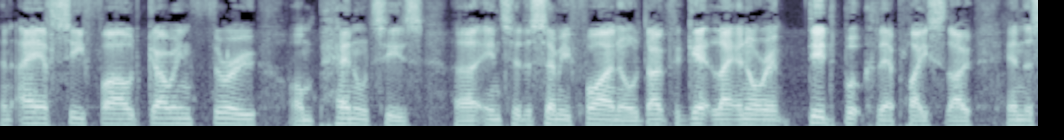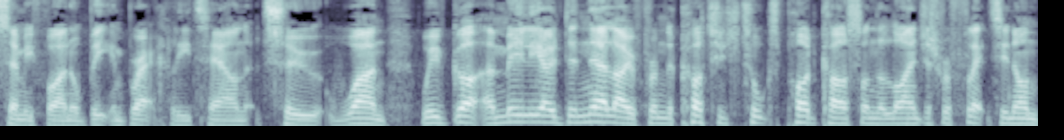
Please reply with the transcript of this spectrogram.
And AFC Fylde going through on penalties uh, into the semi-final. Don't forget, Leyton Orient did book their place, though, in the semi-final, beating Brackley Town 2-1. We've got Emilio Danello from the Cottage Talks podcast on the line, just reflecting on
